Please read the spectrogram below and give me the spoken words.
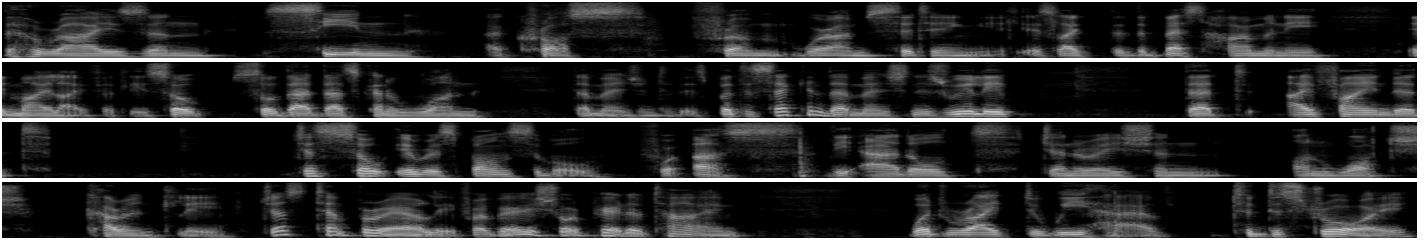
the horizon seen across from where I'm sitting is like the, the best harmony in my life, at least. So, so that that's kind of one dimension to this. But the second dimension is really that I find it just so irresponsible for us, the adult generation on watch currently, just temporarily, for a very short period of time, what right do we have to destroy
